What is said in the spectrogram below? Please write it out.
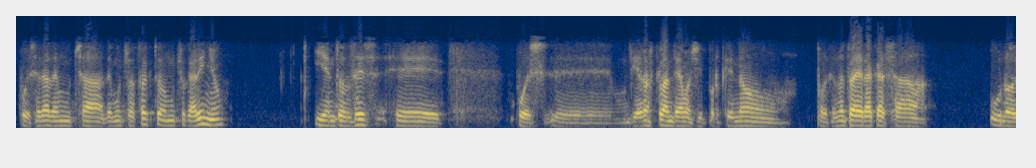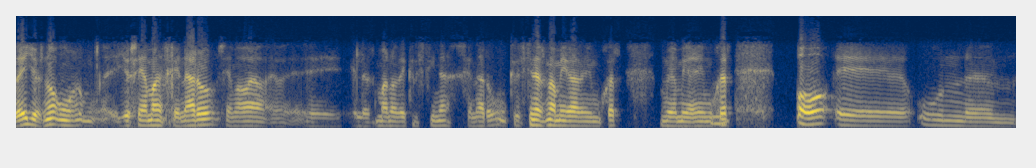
pues era de mucha, de mucho afecto, de mucho cariño. Y entonces, eh, pues eh, un día nos planteamos, ¿y por qué no, por qué no traer a casa uno de ellos, ¿no? ellos se llaman Genaro, se llamaba eh, el hermano de Cristina, Genaro. Cristina es una amiga de mi mujer, muy amiga de mi mujer, o eh, un, em,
